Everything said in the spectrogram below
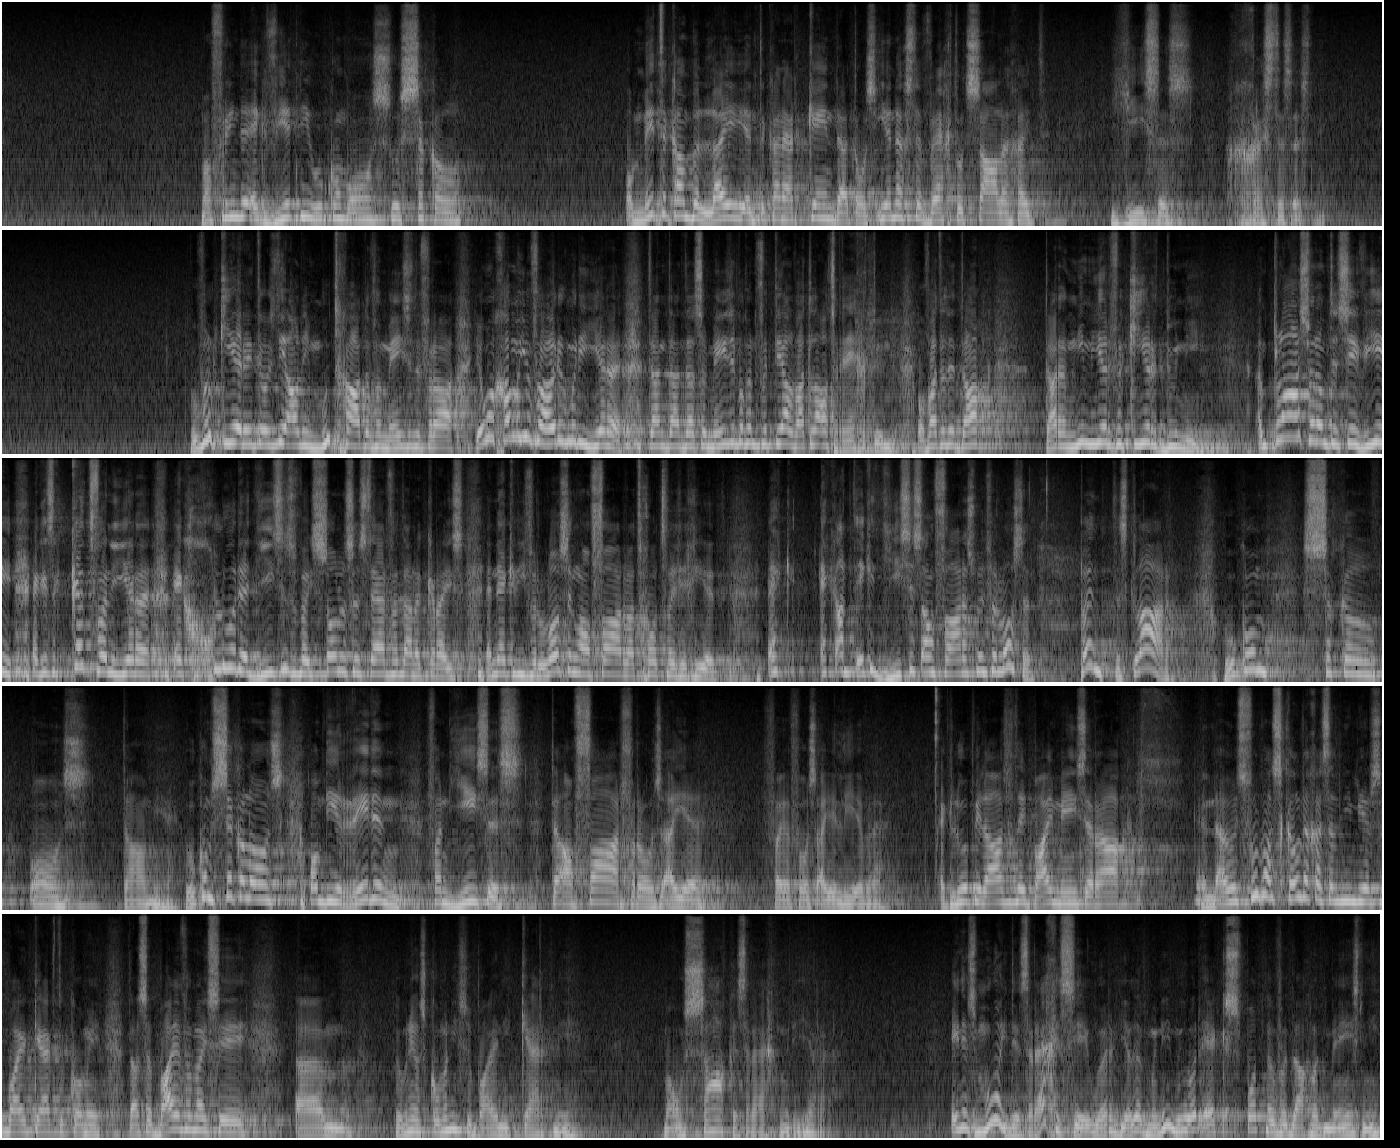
Maar vriende, ek weet nie hoekom ons so sukkel om net te kan bely en te kan erken dat ons enigste weg tot saligheid Jesus Christus is nie. Hoeveel keer het ons nie al die moed gehad om vir mense te vra, "Jonge, gaan met jou verhouding met die Here?" Dan dan dan sal mense begin vertel wat hulle als reg doen of wat hulle dalk daarom nie meer verkeerd doen nie. In plaas van om te sê, "Wie, ek is 'n kind van die Here, ek glo dat Jesus vir my sondes gesterf het aan 'n kruis en ek het die verlossing aanvaar wat God vir my gegee het." Ek ek ek het Jesus aanvaar as my verlosser. Punt, dis klaar. Hoekom sukkel ons daarmee? Hoekom sukkel ons om die redding van Jesus te aanvaar vir ons eie vir, vir ons eie lewe? Ek loop die laaste tyd baie mense raak En ouens voel maar skuldig as hulle nie meer so baie kerk toe kom nie. Daar's so baie van my sê, ehm, um, nie ons kom nie so baie in die kerk nie. Maar ons saak is reg met die Here. En is mooi, dis reg gesê hoor. Julle moenie hoor ek spot nou vandag met mense nie.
